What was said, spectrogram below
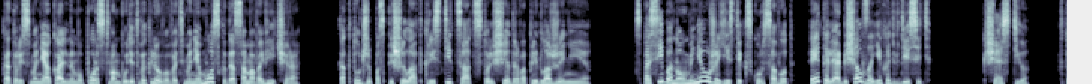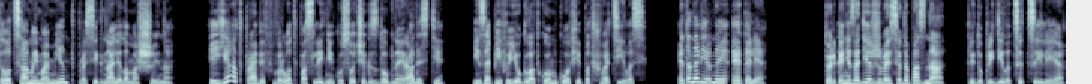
который с маниакальным упорством будет выклевывать мне мозг до самого вечера, как тут же поспешила откреститься от столь щедрого предложения. «Спасибо, но у меня уже есть экскурсовод. Этели обещал заехать в десять». К счастью, в тот самый момент просигналила машина, и я, отправив в рот последний кусочек сдобной радости и запив ее глотком кофе, подхватилась. «Это, наверное, Этели». «Только не задерживайся допоздна», — предупредила Цицилия.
